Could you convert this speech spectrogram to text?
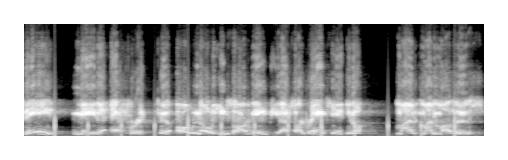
they made an effort to, oh no, he's our baby. That's our grandkid. You know, my, my mother's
